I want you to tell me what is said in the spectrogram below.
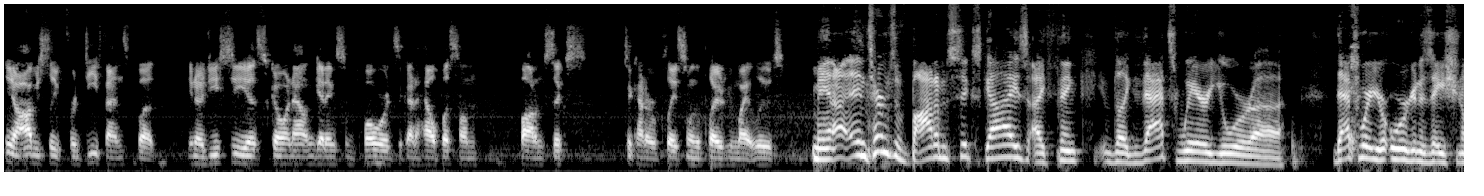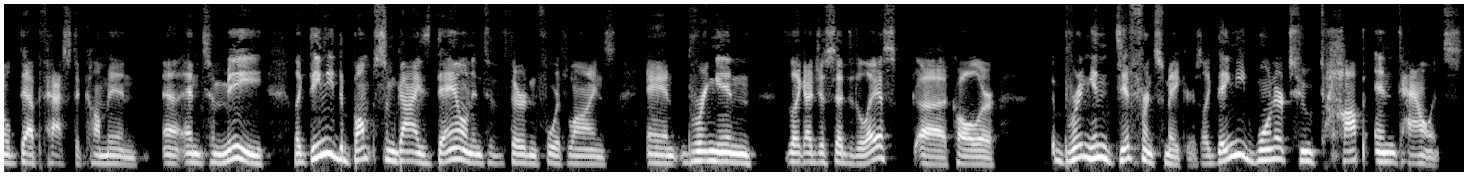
you know, obviously for defense, but you know, do you see us going out and getting some forwards to kind of help us on bottom six to kind of replace some of the players we might lose? Man, I, in terms of bottom six guys, I think like that's where your uh, that's where your organizational depth has to come in. Uh, and to me, like they need to bump some guys down into the third and fourth lines and bring in, like I just said to the last uh, caller, bring in difference makers. Like they need one or two top end talents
